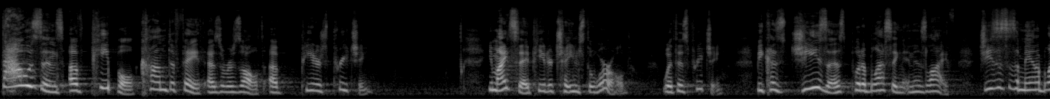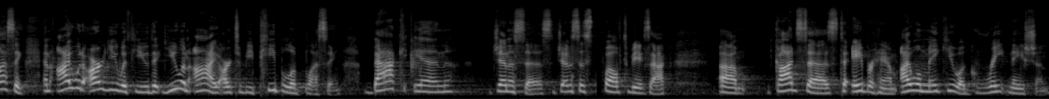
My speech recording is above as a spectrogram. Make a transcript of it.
Thousands of people come to faith as a result of Peter's preaching. You might say Peter changed the world with his preaching because Jesus put a blessing in his life. Jesus is a man of blessing. And I would argue with you that you and I are to be people of blessing. Back in Genesis, Genesis 12 to be exact, um, God says to Abraham, I will make you a great nation,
